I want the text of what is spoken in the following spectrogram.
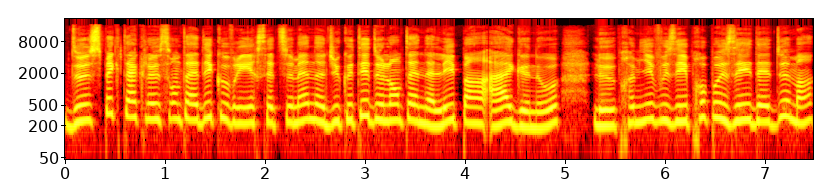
Deux spectacles sont à découvrir cette semaine du côté de l'antenne Les Pins à Haguenau. Le premier vous est proposé dès demain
